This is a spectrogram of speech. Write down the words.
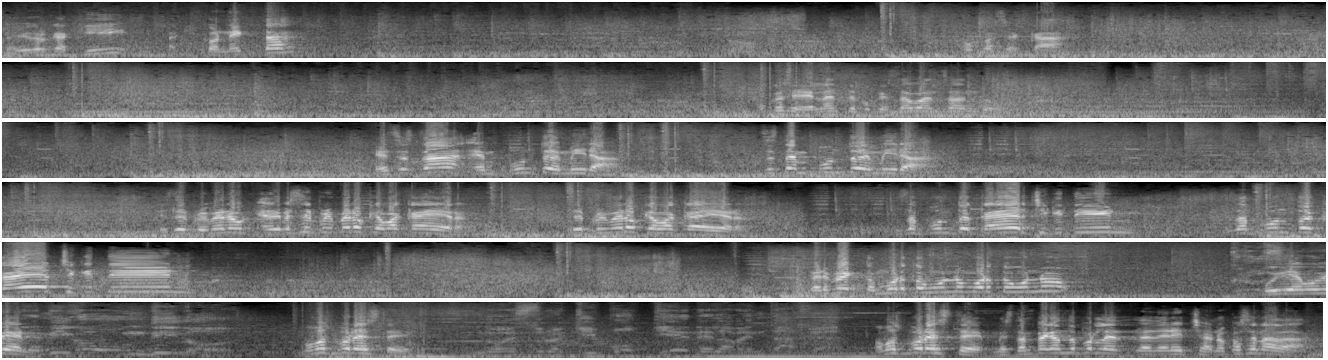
Yo creo que aquí, aquí conecta. Un poco hacia acá. Un poco hacia adelante porque está avanzando. Este está en punto de mira. Este está en punto de mira. Es el primero, es el primero que va a caer. Es el primero que va a caer. Está a punto de caer, chiquitín. Está a punto de caer, chiquitín. Perfecto, muerto uno, muerto uno. Muy bien, muy bien. Vamos por este. Nuestro equipo tiene la ventaja. Vamos por este. Me están pegando por la derecha, no pasa nada.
